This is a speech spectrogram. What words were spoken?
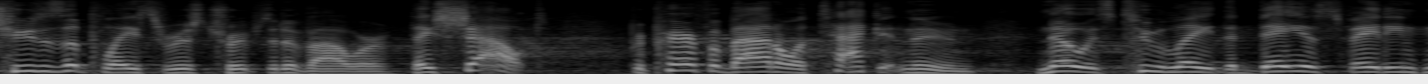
chooses a place for his troops to devour. They shout Prepare for battle, attack at noon. No, it's too late. The day is fading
